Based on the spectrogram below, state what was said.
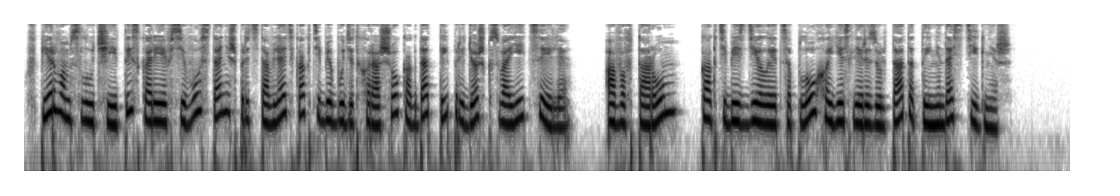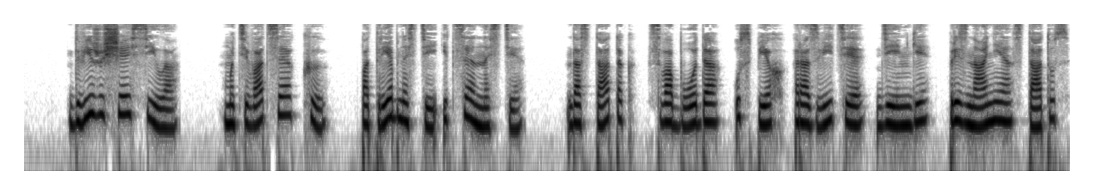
В первом случае ты, скорее всего, станешь представлять, как тебе будет хорошо, когда ты придешь к своей цели. А во втором как тебе сделается плохо, если результата ты не достигнешь. Движущая сила. Мотивация к. Потребности и ценности. Достаток, свобода, успех, развитие, деньги, признание, статус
